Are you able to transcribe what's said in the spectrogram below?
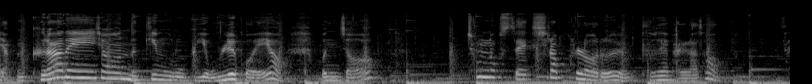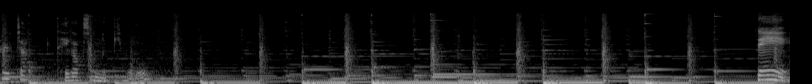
약간 그라데이션 느낌으로 위에 올릴 거예요. 먼저 청록색 시럽 컬러를 붓에 발라서 살짝 대각선 느낌으로 네,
